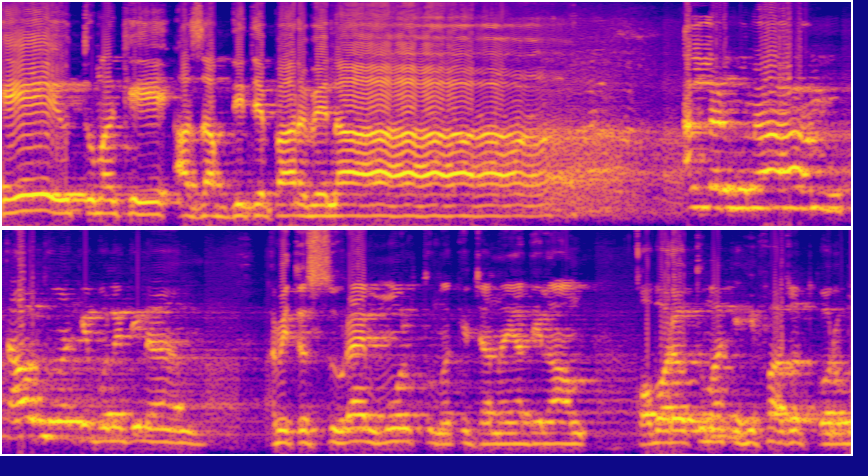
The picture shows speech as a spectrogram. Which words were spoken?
কেউ তোমাকে আজাব দিতে পারবে না। আল্লাহর গোলাম, তাও তোমাকে বলে দিলাম, আমি তো সুরায় মোল তোমাকে জানাইয়া দিলাম কবরেও তোমাকে হেফাজত করব,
